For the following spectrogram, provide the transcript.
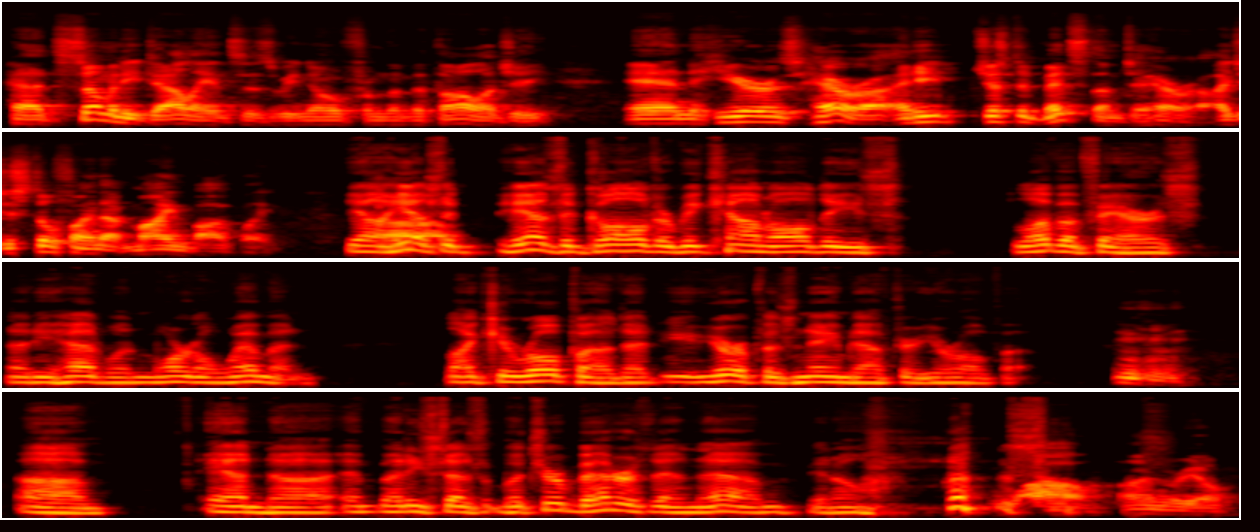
had so many dalliances we know from the mythology. And here's Hera, and he just admits them to Hera. I just still find that mind boggling. Yeah, he has, a, um, he has a gall to recount all these love affairs that he had with mortal women, like Europa, that Europe is named after Europa. Mm-hmm. Um, and, uh, and but he says, but you're better than them, you know. Wow, unreal,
